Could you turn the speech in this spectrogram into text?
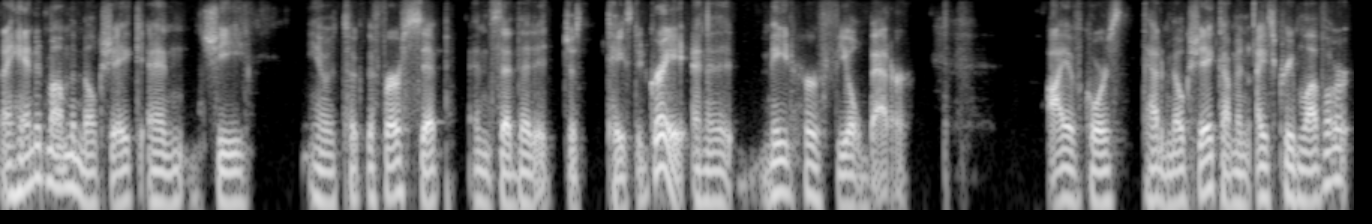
And I handed mom the milkshake, and she, you know, took the first sip and said that it just tasted great and it made her feel better. I, of course, had a milkshake. I'm an ice cream lover,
